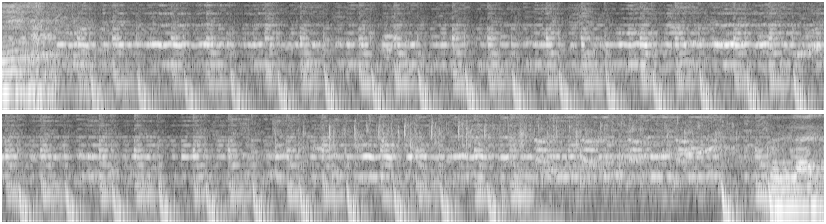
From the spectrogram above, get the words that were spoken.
next relax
